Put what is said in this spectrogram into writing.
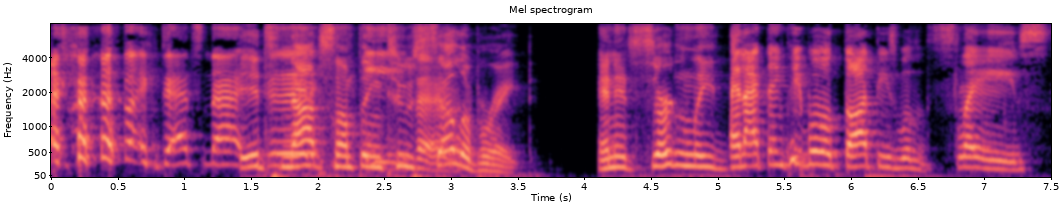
like, that's not It's not something to celebrate. And it's certainly And I think people thought these were slaves,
